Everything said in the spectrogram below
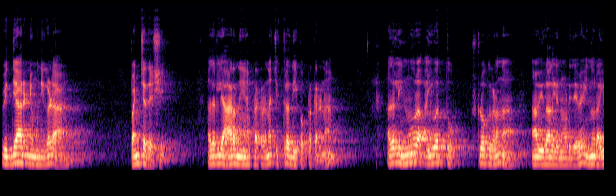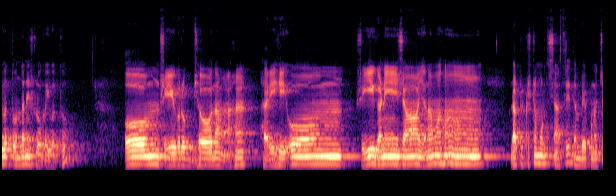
ವಿದ್ಯಾರಣ್ಯ ಮುನಿಗಳ ಪಂಚದಶಿ. ಅದರಲ್ಲಿ ಆರನೆಯ ಪ್ರಕರಣ, ಚಿತ್ರದೀಪ ಪ್ರಕರಣ. ಅದರಲ್ಲಿ ಇನ್ನೂರ ಐವತ್ತು ಶ್ಲೋಕಗಳನ್ನು ನಾವು ಈಗಾಗಲೇ ನೋಡಿದ್ದೇವೆ. ಇನ್ನೂರ ಐವತ್ತೊಂದನೇ ಶ್ಲೋಕ ಇವತ್ತು. ಓಂ ಶ್ರೀ ಗುರುಭ್ಯೋ ನಮಃ. ಹರಿ ಓಂ ಶ್ರೀ ಗಣೇಶಾಯ ನಮಃ. ಡಾಕ್ಟರ್ ಕೃಷ್ಣಮೂರ್ತಿ ಶಾಸ್ತ್ರಿ ದಂಬೆ ಪುಣಚ.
